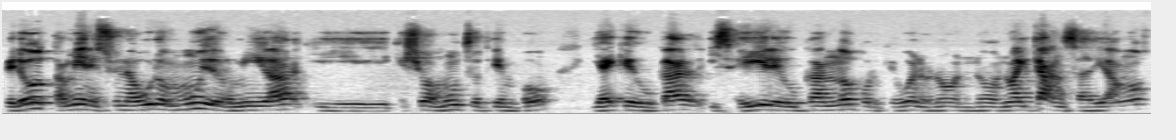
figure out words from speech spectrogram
pero también es un laburo muy de hormiga y que lleva mucho tiempo y hay que educar y seguir educando porque, bueno, no, no, no alcanza, digamos,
